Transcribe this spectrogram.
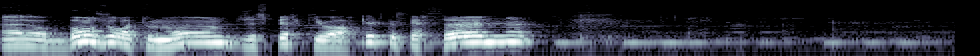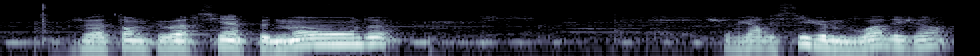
Alors, bonjour à tout le monde. J'espère qu'il y avoir quelques personnes. Je vais attendre que voir s'il un peu de monde. Je vais regarder si je me vois déjà.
